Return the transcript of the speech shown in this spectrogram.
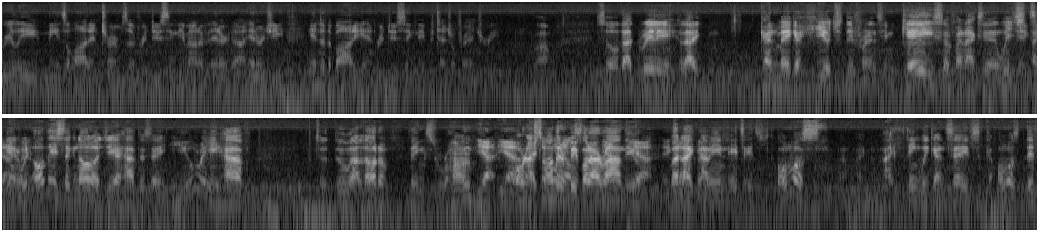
really means a lot in terms of reducing the amount of ener- uh, energy into the body and reducing the potential for injury. Wow. So that really like can make a huge difference in case of an accident. Which again, with all this technology, I have to say, you really have to do a lot of things wrong. Yeah, yeah. Or or like someone other people does. Yeah, around you. yeah, exactly. But like, I mean, it's it's almost. I think we can say it's almost diff-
